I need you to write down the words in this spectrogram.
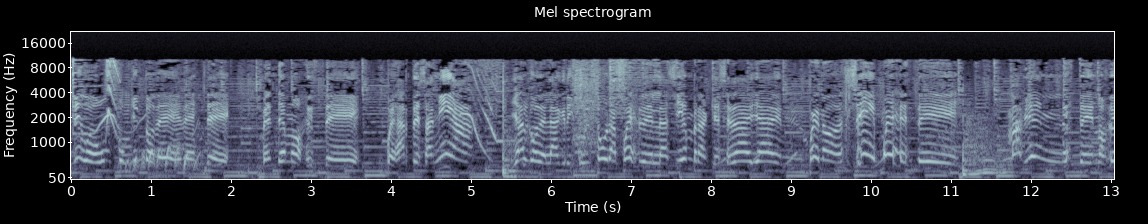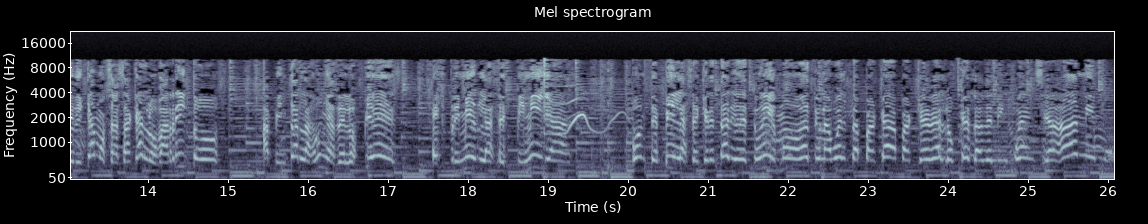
digo, un poquito de, de, de vendemos este, pues artesanía y algo de la agricultura, pues de la siembra que se da allá en, bueno, sí, pues este, más bien este, nos dedicamos a sacar los barritos, a pintar las uñas de los pies, exprimir las espinillas. Ponte pila, secretario de turismo, date una vuelta para acá para que veas lo que es la delincuencia. ¡Ánimo!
